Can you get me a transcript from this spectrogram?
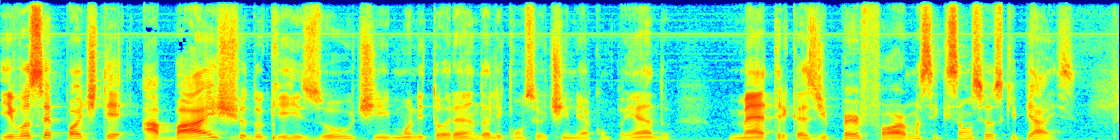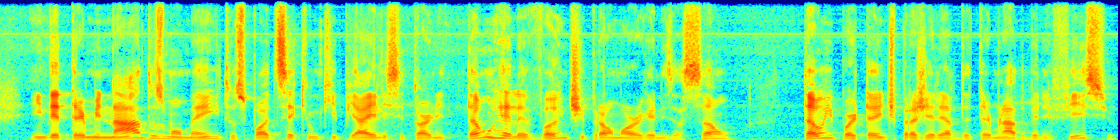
E você pode ter abaixo do que resulte, monitorando ali com o seu time e acompanhando, métricas de performance que são os seus KPIs. Em determinados momentos, pode ser que um KPI ele se torne tão relevante para uma organização, tão importante para gerar determinado benefício,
